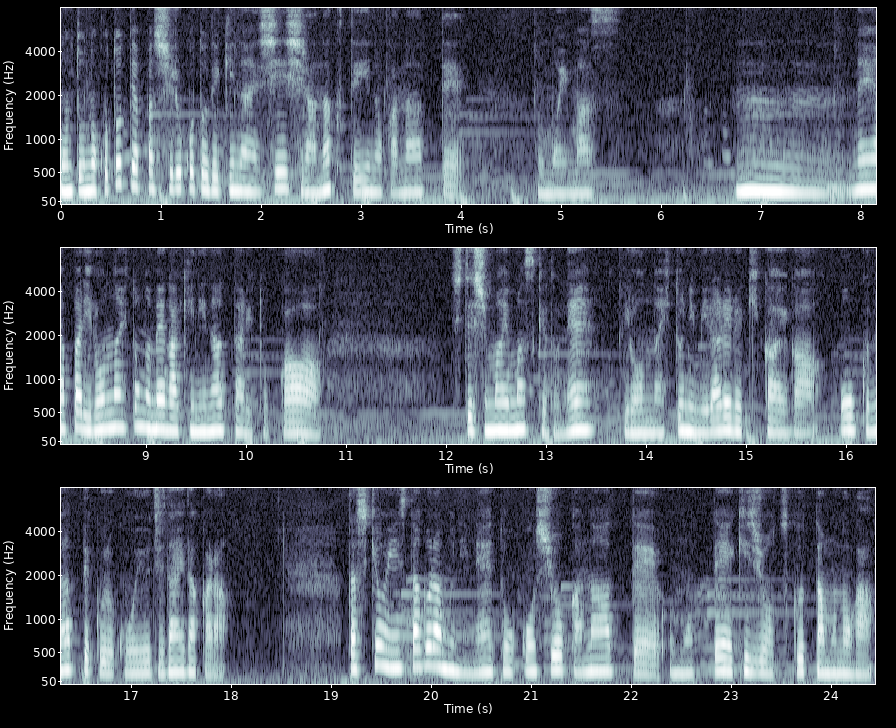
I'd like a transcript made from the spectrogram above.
本当のことってやっぱ知ることできないし知らなくていいのかなって思います。うん。ねやっぱりいろんな人の目が気になったりとかしてしまいますけどね。いろんな人に見られる機会が多くなってくるこういう時代だから。私今日インスタグラムにね投稿しようかなって思って記事を作ったものが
